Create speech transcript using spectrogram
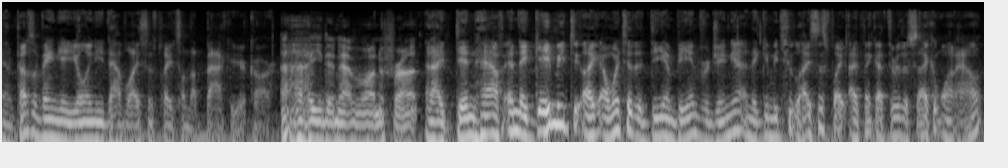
In Pennsylvania, you only need to have license plates on the back of your car. Uh, you didn't have them on the front. And I didn't have, and they gave me two. Like I went to the DMV in Virginia, and they gave me two license plates. I think I threw the second one out.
